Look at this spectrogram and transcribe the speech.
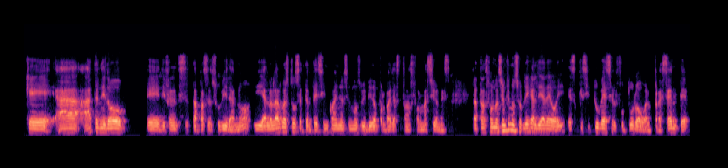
que ha, ha tenido diferentes etapas en su vida, ¿no? Y a lo largo de estos 75 años hemos vivido por varias transformaciones. La transformación que nos obliga al día de hoy es que si tú ves el futuro o el presente,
